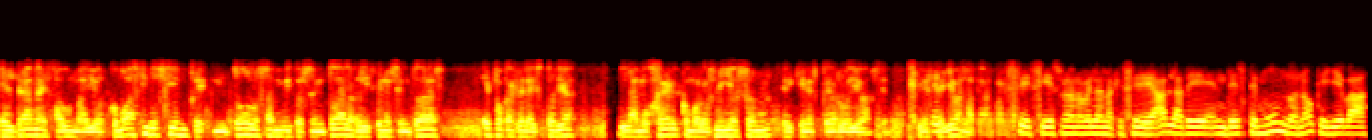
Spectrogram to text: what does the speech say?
el drama es aún mayor. Como ha sido siempre en todos los ámbitos, en todas las religiones, en todas las épocas de la historia, la mujer, como los niños, son eh, quienes peor lo llevan, quienes te llevan la peor parte. Sí, sí, es una novela en la que se habla de, de este mundo, ¿no? Que lleva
